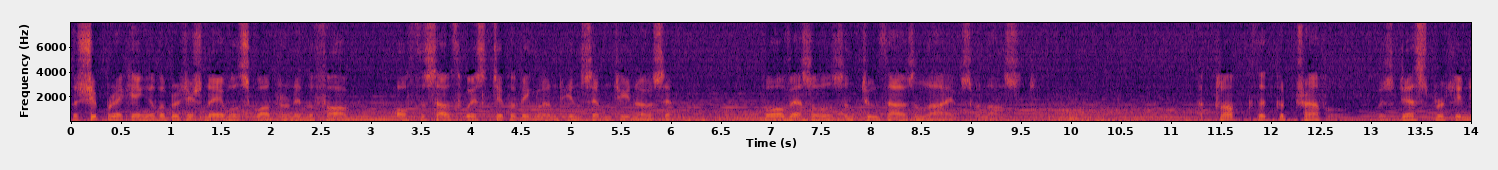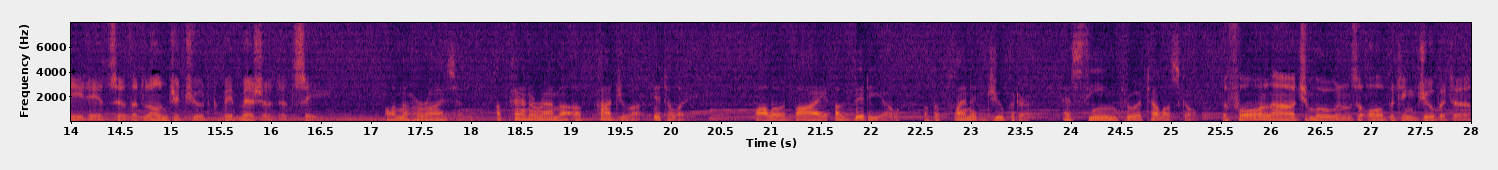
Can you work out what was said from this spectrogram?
the shipwrecking of a British naval squadron in the fog off the southwest tip of England in 1707. Four vessels and 2,000 lives were lost. A clock that could travel was desperately needed so that longitude could be measured at sea. On the horizon, a panorama of Padua, Italy, followed by a video of the planet Jupiter as seen through a telescope. The four large moons orbiting Jupiter,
